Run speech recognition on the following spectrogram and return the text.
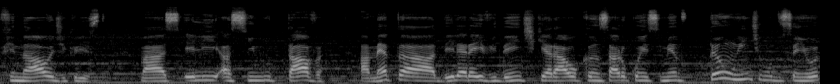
final de Cristo, mas ele assim lutava. A meta dele era evidente que era alcançar o conhecimento tão íntimo do Senhor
